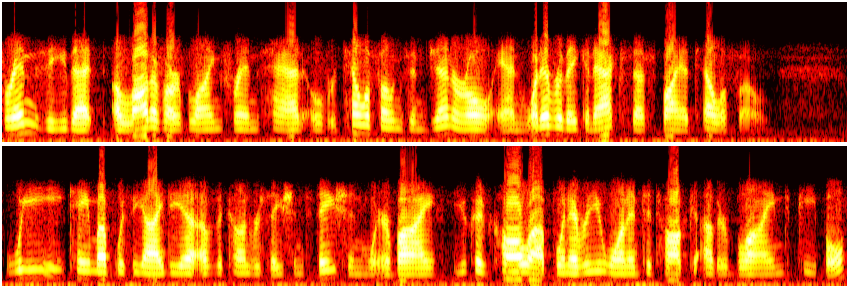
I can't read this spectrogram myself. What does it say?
frenzy that a lot of our blind friends had over telephones in general and whatever they could access by a telephone. We came up with the idea of the conversation station whereby you could call up whenever you wanted to talk to other blind people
